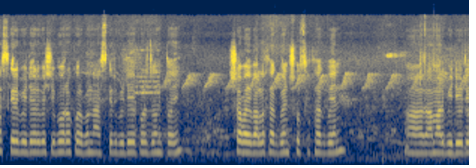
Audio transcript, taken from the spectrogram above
আজকের ভিডিওর বেশি বড় করব না। আজকের ভিডিও পর্যন্তই। সবাই ভালো থাকবেন, সুস্থ থাকবেন। আর আমার ভিডিওটি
